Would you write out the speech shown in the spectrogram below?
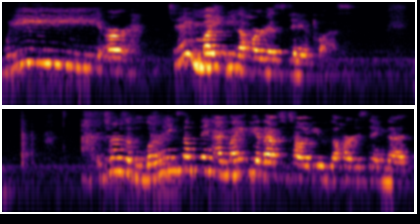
We are, today might be the hardest day of class. In terms of learning something, I might be about to tell you the hardest thing that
